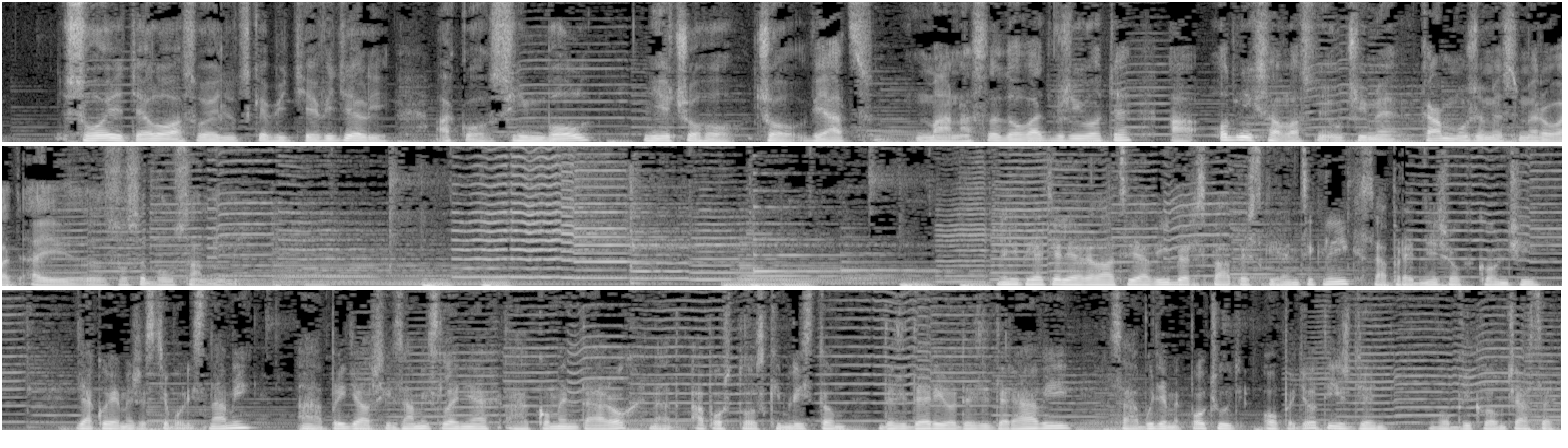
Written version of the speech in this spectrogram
svoje telo a svoje ľudské bytie videli ako symbol niečoho, čo viac má nasledovať v živote a od nich sa vlastne učíme, kam môžeme smerovať aj so sebou samými. Milí priatelia, relácia Výber z pápežských encyklík sa pre dnešok končí. Ďakujeme, že ste boli s nami a pri ďalších zamysleniach a komentároch nad apoštolským listom Desiderio Desideravi sa budeme počuť opäť o týždeň v obvyklom čase.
